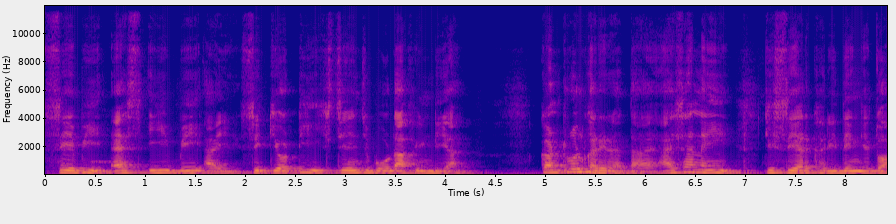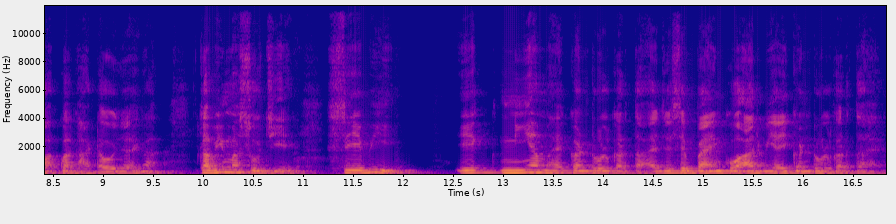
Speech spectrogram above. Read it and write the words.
SEBI S E B I security exchange board of India. Control करे रहता है, ऐसा नहीं कि शेयर खरीदेंगे तो आपका घाटा हो जाएगा। कभी मत सोचिए, सेबी एक नियम है, कंट्रोल करता है, जैसे बैंक को आरबीआई कंट्रोल करता है।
